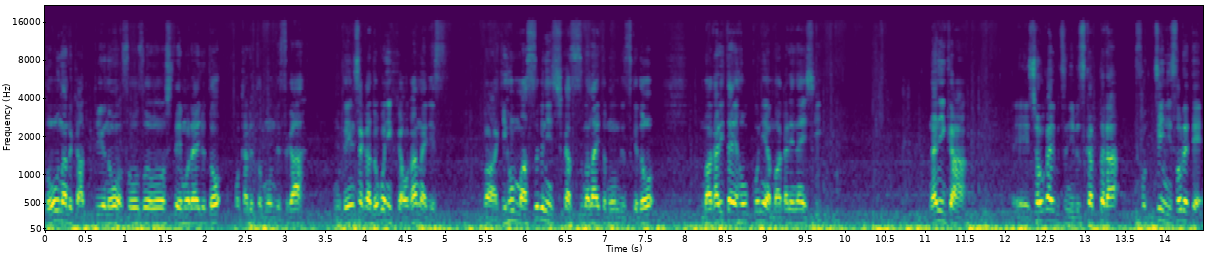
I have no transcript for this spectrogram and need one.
どうなるかっていうのを想像してもらえると分かると思うんですがもう電車がどこに行くか分かんないです。まあ基本まっすぐにしか進まないと思うんですけど曲がりたい方向には曲がれないし何か、えー、障害物にぶつかったらそっちにそれて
